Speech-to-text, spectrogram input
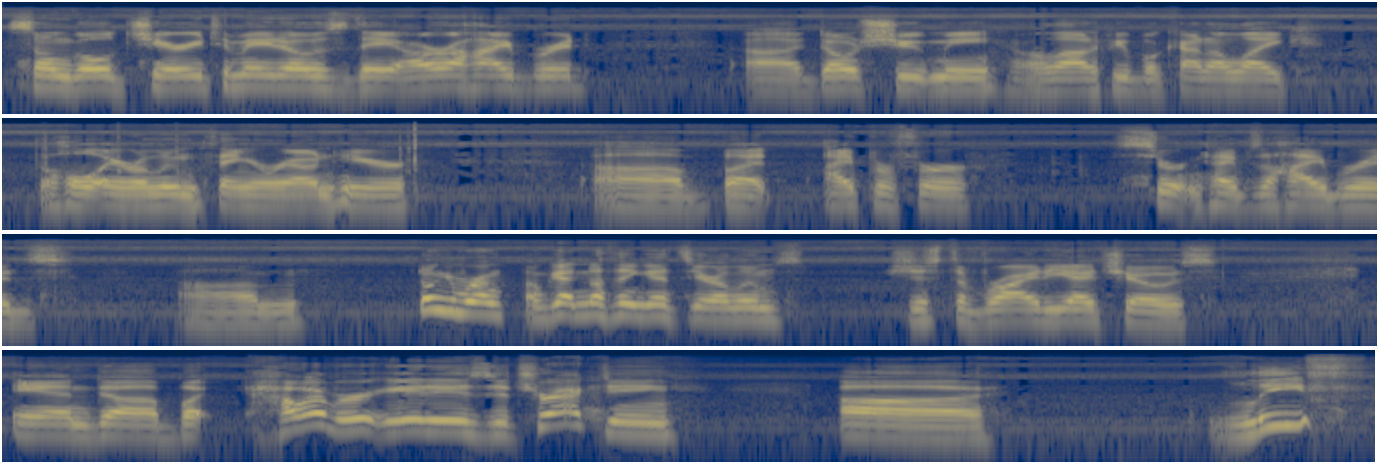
Sun Gold cherry tomatoes, they are a hybrid. Uh, don't shoot me. A lot of people kind of like the whole heirloom thing around here. Uh, but I prefer certain types of hybrids. Um, don't get me wrong, I've got nothing against heirlooms. It's just the variety I chose. And, uh, but however, it is attracting uh, leaf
